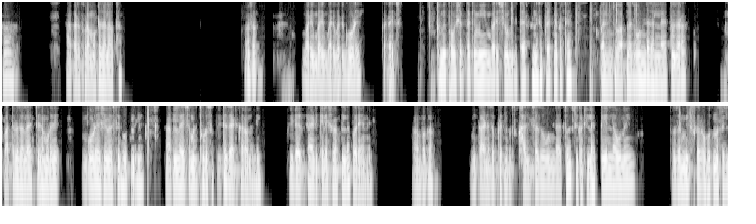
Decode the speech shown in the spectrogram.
हां. आकार थोडा मोठा झाला होता. असं बारीक बारीक बारीक बारीक गोळे करायचे. तुम्ही पाहू शकता की मी बरेचसे उंडे तयार करण्याचा प्रयत्न करते पण जो आपला जो उंडा झाला आहे तो जरा पातळ झाला आहे. त्याच्यामुळे गोळे असे व्यवस्थित होत नाही. आपल्याला याच्यामध्ये थोडंसं पीठच ॲड करावं लागेल. पीठ ॲड केल्याशिवाय आपल्याला पर्याय नाही. हां बघा. मी काढण्याचा प्रयत्न करतो. खालचा जो उंडा आहे तो चिकटला तेल लावू नये. तो जर मिक्स करा होत नसेल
